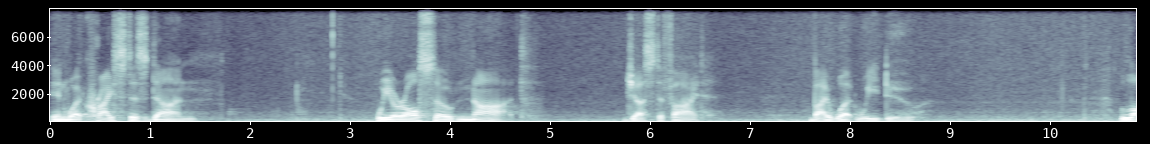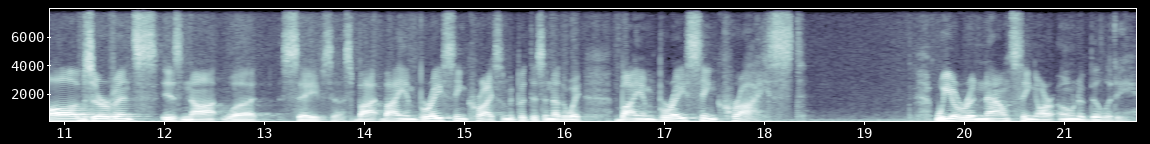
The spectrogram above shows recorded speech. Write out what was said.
in what Christ has done, we are also not justified by what we do. Law observance is not what saves us. By, by embracing Christ, let me put this another way by embracing Christ, we are renouncing our own ability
